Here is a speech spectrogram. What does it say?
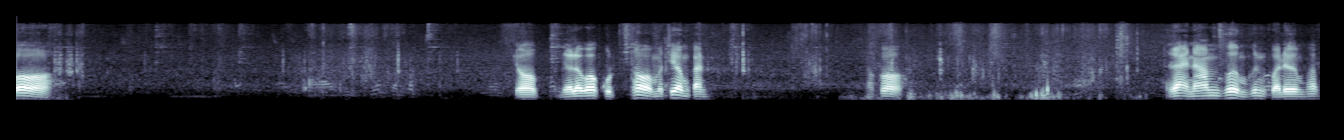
ก็จบเดี๋ยวเราก็ขุดท่อมาเชื่อมกัน แล้วก็ ได้น้ำเพิ่มขึ้นกว่าเดิมครับ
